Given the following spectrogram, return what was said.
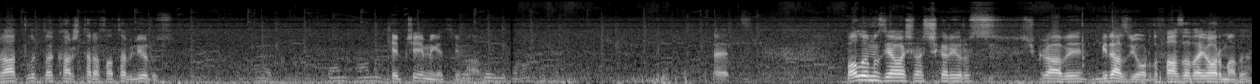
rahatlıkla karşı tarafa atabiliyoruz. Evet. Kepçeyi mi getireyim abi? Evet. Balığımızı yavaş yavaş çıkarıyoruz. Şükrü abi biraz yordu. Fazla da yormadı.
